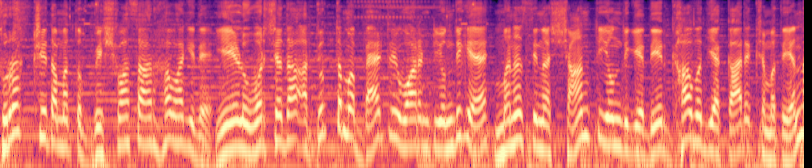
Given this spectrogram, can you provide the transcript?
ಸುರಕ್ಷಿತ ಮತ್ತು ವಿಶ್ವಾಸಾರ್ಹವಾಗಿದೆ. ಏಳು ವರ್ಷದ ಅತ್ಯುತ್ತಮ ಬ್ಯಾಟರಿ ವಾರಂಟಿಯೊಂದಿಗೆ ಮನಸ್ಸಿನ ಶಾಂತಿಯೊಂದಿಗೆ ದೀರ್ಘಾವಧಿಯ ಕಾರ್ಯಕ್ಷಮತೆಯನ್ನ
